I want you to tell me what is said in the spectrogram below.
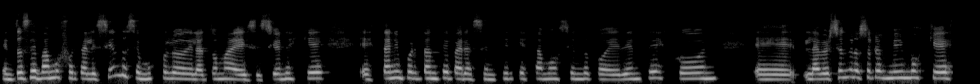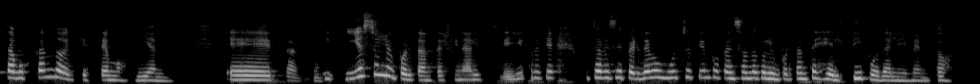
Entonces vamos fortaleciendo ese músculo de la toma de decisiones que es tan importante para sentir que estamos siendo coherentes con eh, la versión de nosotros mismos que está buscando el que estemos bien. Eh, y, eso es lo importante al final. Yo creo que muchas veces perdemos mucho tiempo pensando que lo importante es el tipo de alimento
